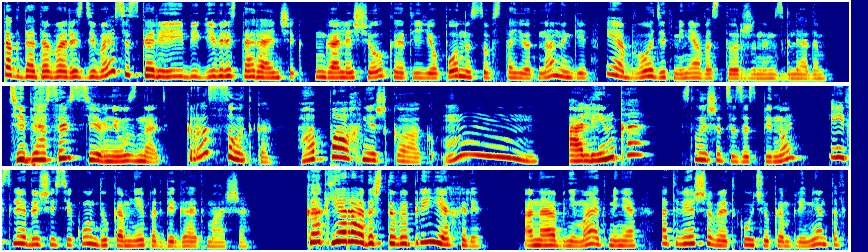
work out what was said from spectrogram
«Тогда давай раздевайся скорее и беги в ресторанчик». Галя щелкает ее по носу, встает на ноги и обводит меня восторженным взглядом. «Тебя совсем не узнать! Красотка! А пахнешь как! Ммм!» «Алинка?» – слышится за спиной, и в следующую секунду ко мне подбегает Маша. «Как я рада, что вы приехали!» Она обнимает меня, отвешивает кучу комплиментов,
